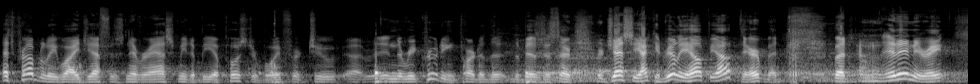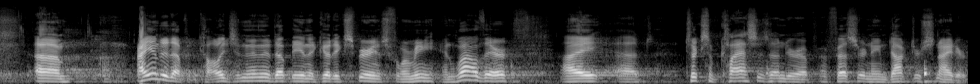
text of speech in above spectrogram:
That's probably why Jeff has never asked me to be a poster boy for to uh, in the recruiting part of the, the business there. Or Jesse, I could really help you out there, but but at any rate, um, I ended up in college and it ended up being a good experience for me. And while there, I uh, took some classes under a professor named Dr. Snyder.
